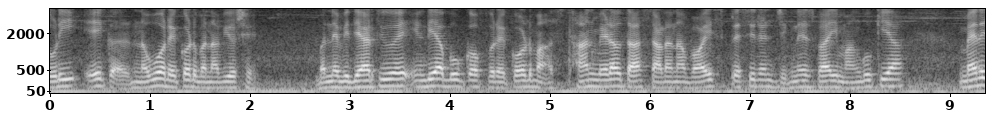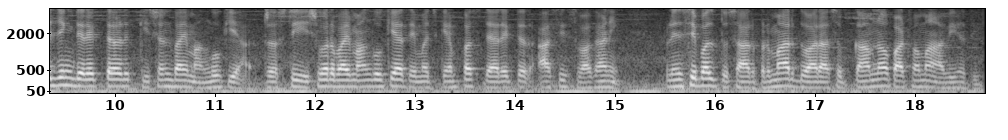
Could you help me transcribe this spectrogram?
તોડી એક નવો રેકોર્ડ બનાવ્યો છે. બંને વિદ્યાર્થીઓએ ઇન્ડિયા બુક ઓફ રેકોર્ડમાં સ્થાન મેળવતા શાળાના vice president Jigneshbhai Mangukiya, managing director Kishanbhai Mangukiya, trustee Ishwarbhai Mangukiya તેમજ campus director Ashish Vaghani, principal Tushar Parmar દ્વારા શુભકામનાઓ પાઠવવામાં આવી હતી.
